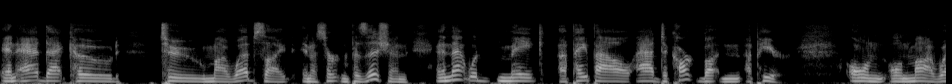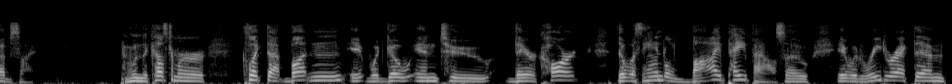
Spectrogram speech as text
and add that code to my website in a certain position, and that would make a PayPal add to cart button appear on on my website. When the customer clicked that button, it would go into their cart that was handled by PayPal. So it would redirect them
